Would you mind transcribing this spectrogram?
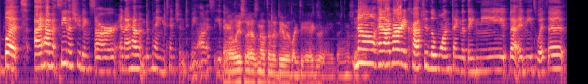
But I haven't seen a shooting star, and I haven't been paying attention, to be honest, either. Well, at least it has nothing to do with like the eggs or anything. So. no, and I've already crafted the one thing that they need, that it needs with it,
